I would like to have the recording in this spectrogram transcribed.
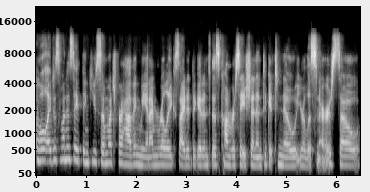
Well, I just want to say thank you so much for having me. And I'm really excited to get into this conversation and to get to know your listeners. So,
